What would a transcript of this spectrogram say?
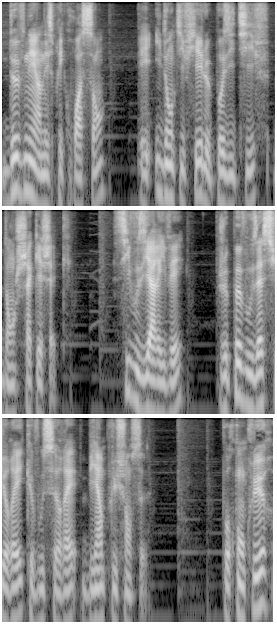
devenez un esprit croissant et identifiez le positif dans chaque échec. Si vous y arrivez, je peux vous assurer que vous serez bien plus chanceux. Pour conclure,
